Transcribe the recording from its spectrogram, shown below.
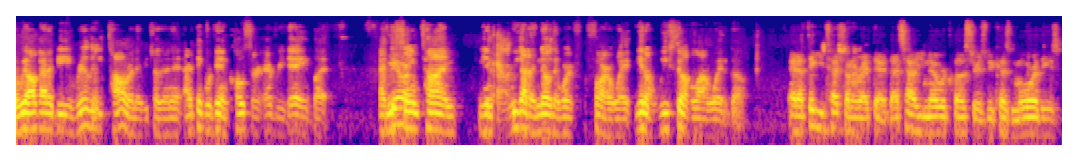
And we all got to be really tolerant of each other. And I think we're getting closer every day. But at We the are. same time, you know, we got to know that we're far away. You know, we still have a long way to go. And I think you touched on it right there. That's how you know we're closer is because more of these,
